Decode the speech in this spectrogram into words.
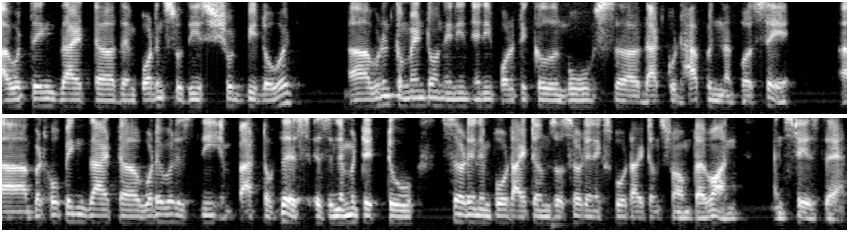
I would think that uh, the importance to these should be lowered. I wouldn't comment on any any political moves that could happen per se. Uh, but hoping that uh, whatever is the impact of this is limited to certain import items or certain export items from Taiwan and stays there.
